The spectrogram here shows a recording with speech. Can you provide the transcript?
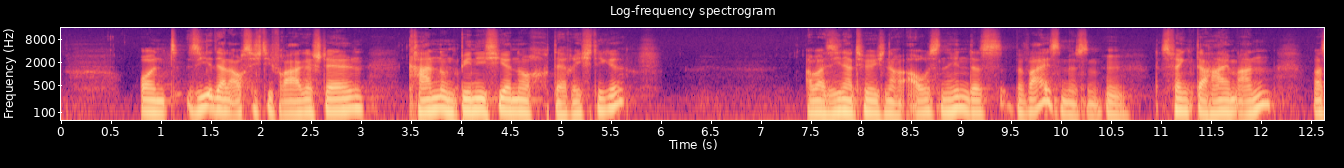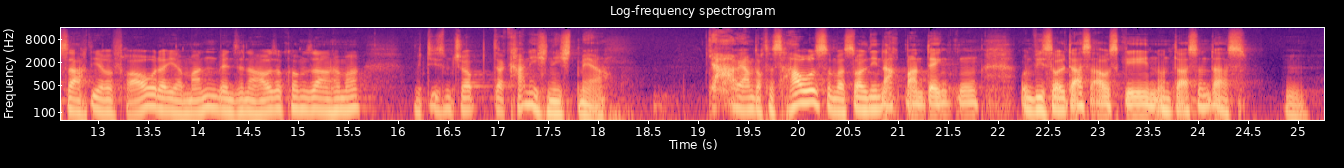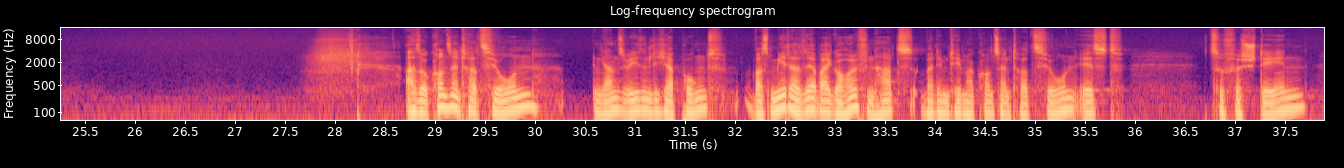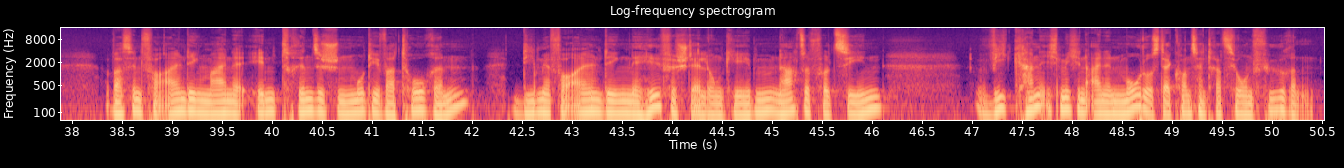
Und sie dann auch sich die Frage stellen, kann und bin ich hier noch der Richtige? Aber sie natürlich nach außen hin das beweisen müssen. Hm. Das fängt daheim an. Was sagt ihre Frau oder ihr Mann, wenn sie nach Hause kommen sagen, hör mal, mit diesem Job, da kann ich nicht mehr. Ja, wir haben doch das Haus und was sollen die Nachbarn denken und wie soll das ausgehen und das und das. Hm. Also Konzentration, ein ganz wesentlicher Punkt. Was mir da sehr bei geholfen hat bei dem Thema Konzentration ist zu verstehen, was sind vor allen Dingen meine intrinsischen Motivatoren, die mir vor allen Dingen eine Hilfestellung geben, nachzuvollziehen, wie kann ich mich in einen Modus der Konzentration führen.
